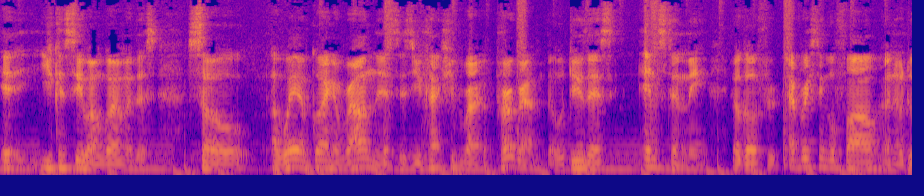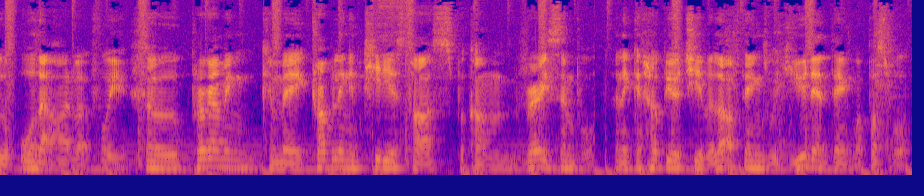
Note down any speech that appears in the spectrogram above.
it, you can see where I'm going with this. So a way of going around this is you can actually write a program that will do this instantly. It'll go through every single file and it'll do all that hard work for you. So programming can make troubling and tedious tasks become very simple and it can help you achieve a lot of things which you didn't think were possible.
